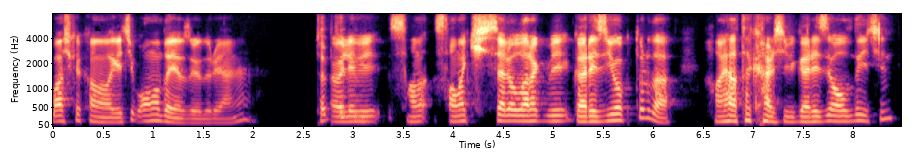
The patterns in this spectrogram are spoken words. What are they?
başka kanala geçip ona da yazıyordur yani. Tabii, Öyle tabii. bir sana sana kişisel olarak bir garezi yoktur da hayata karşı bir garezi olduğu için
